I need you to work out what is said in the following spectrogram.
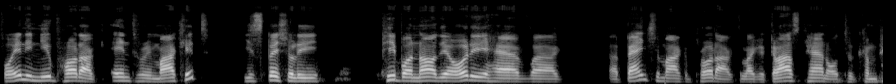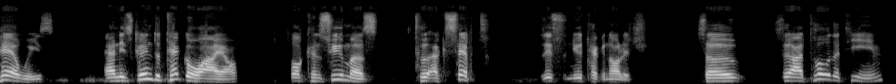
for any new product entering market, especially people now they already have uh, a benchmark product like a glass panel to compare with, and it's going to take a while for consumers to accept this new technology. So, so I told the team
